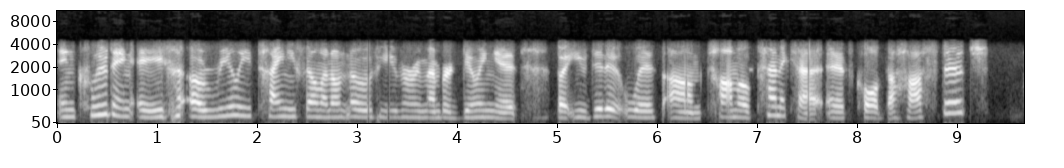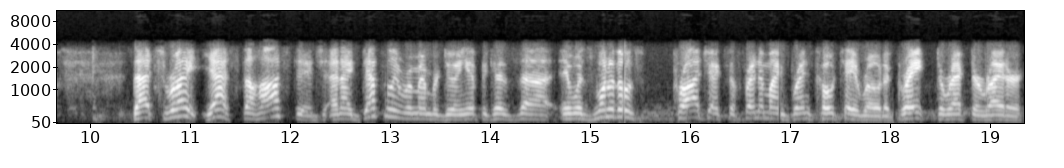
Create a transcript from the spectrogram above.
including a a really tiny film. I don't know if you even remember doing it, but you did it with um Tahmoh Penikett, and it's called The Hostage. That's right. Yes, The Hostage, and I definitely remember doing it because uh, it was one of those projects a friend of mine, Brent Cote, wrote, a great director writer,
